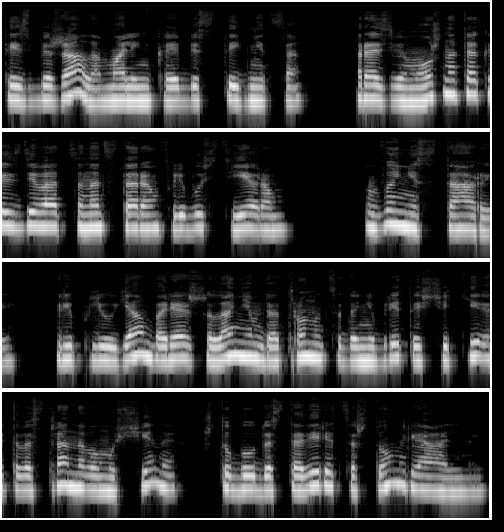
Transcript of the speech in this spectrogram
«Ты сбежала, маленькая бесстыдница. Разве можно так издеваться над старым флебустьером?» «Вы не старый», — хриплю я, борясь с желанием дотронуться до небритой щеки этого странного мужчины, чтобы удостовериться, что он реальный.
